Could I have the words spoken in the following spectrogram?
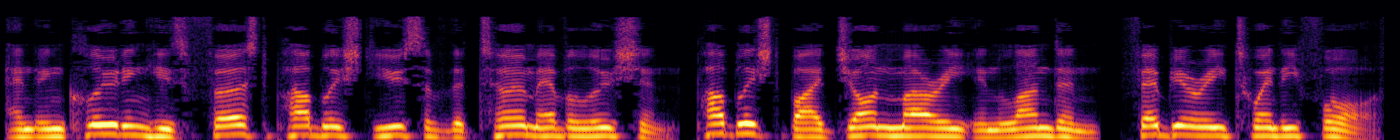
and including his first published use of the term evolution published by John Murray in London, February 24.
